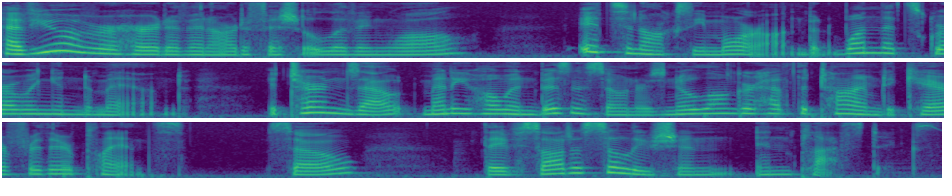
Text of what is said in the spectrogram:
Have you ever heard of an artificial living wall? It's an oxymoron, but one that's growing in demand. It turns out many home and business owners no longer have the time to care for their plants. So, they've sought a solution in plastics.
